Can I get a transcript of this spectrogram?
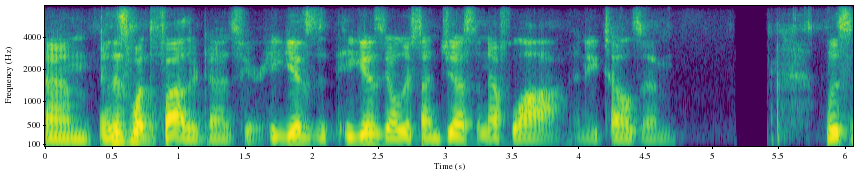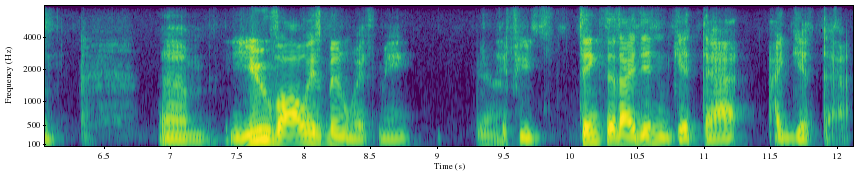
Um, and this is what the father does here. He gives he gives the older son just enough law, and he tells him, "Listen, um, you've always been with me. Yeah. If you think that I didn't get that, I get that.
